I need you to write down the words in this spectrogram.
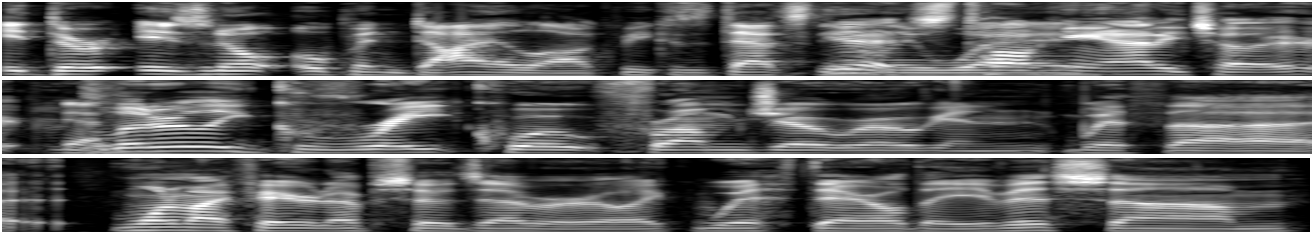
It, there is no open dialogue because that's the Yeah, only it's way. talking at each other. Literally, great quote from Joe Rogan with uh, one of my favorite episodes ever, like with Daryl Davis, um,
